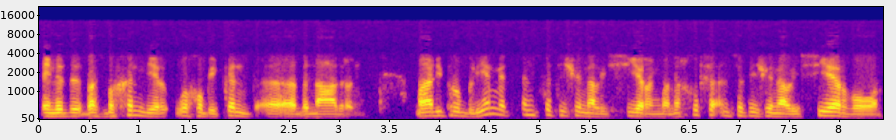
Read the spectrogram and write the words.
en dit was begin deur oog op die kind uh benadering. Maar die probleem met institusionalisering wanneer goed geïnstitusionaliseer word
